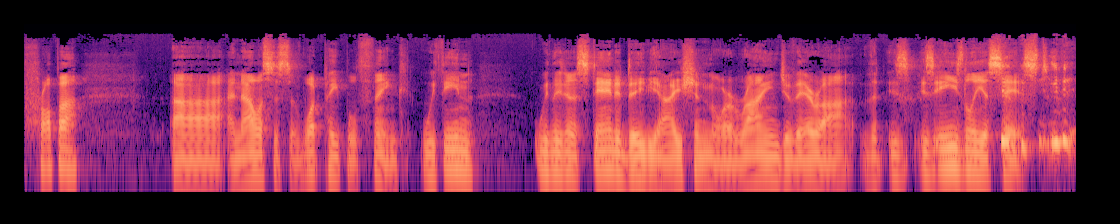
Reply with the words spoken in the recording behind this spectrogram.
proper uh, analysis of what people think within within a standard deviation or a range of error that is is easily assessed. Even,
